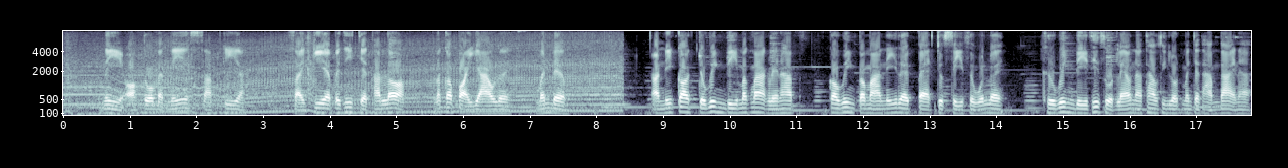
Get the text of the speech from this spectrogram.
3 นี่ออกตัวแบบนี้สับเกียร์ ใส่เกียร์ไปที่ 7,000 รอบ แล้วก็ปล่อยยาวเลย เหมือนเดิม อันนี้ก็จะวิ่งดีมากๆเลยนะครับ ก็วิ่งประมาณนี้เลย 8.40 เลย คือวิ่งดีที่สุดแล้วนะ เท่าที่รถมันจะทำได้นะ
